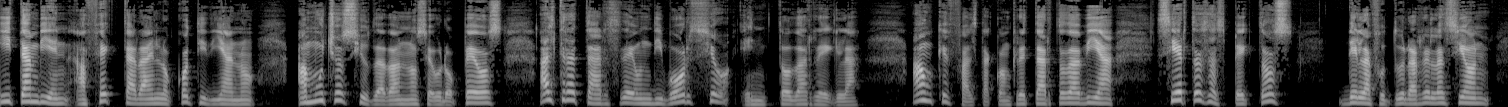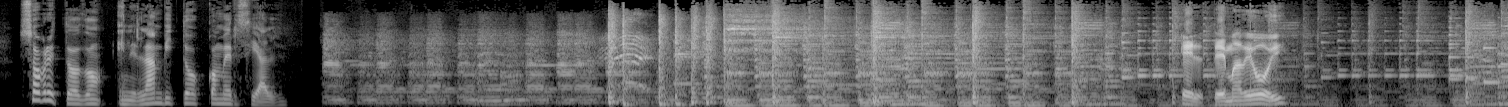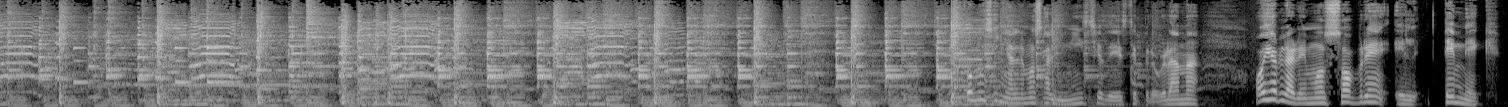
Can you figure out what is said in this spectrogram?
y también afectará en lo cotidiano a muchos ciudadanos europeos al tratarse de un divorcio en toda regla, aunque falta concretar todavía ciertos aspectos de la futura relación, sobre todo en el ámbito comercial. El tema de hoy Al inicio de este programa, hoy hablaremos sobre el TEMEC.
